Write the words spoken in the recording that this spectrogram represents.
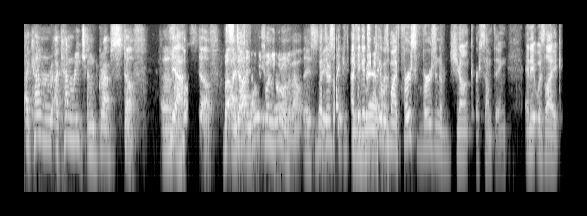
I can I can reach and grab stuff. Um, yeah, stuff, but stuff, I, know, I know which one you're on about. It's, but there's like I think it's, it was my first version of junk or something, and it was like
